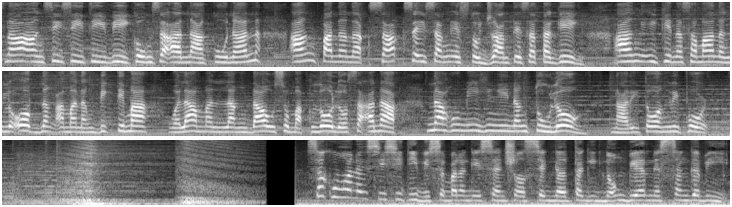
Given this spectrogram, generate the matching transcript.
na ang CCTV kung saan nakunan ang pananaksak sa isang estudyante sa Tagig. Ang ikinasama ng loob ng ama ng biktima, wala man lang daw sumaklolo sa anak na humihingi ng tulong. Narito ang report. Sa kuha ng CCTV sa Barangay Central Signal Tagig noong biyernes ng gabi,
